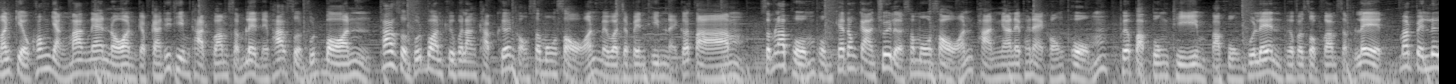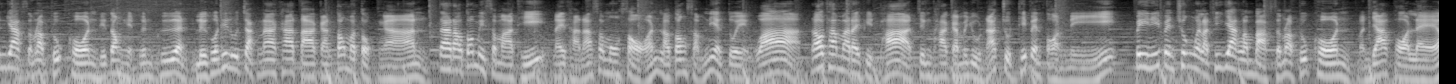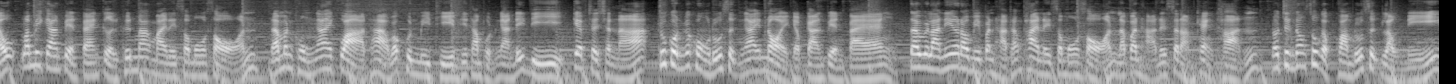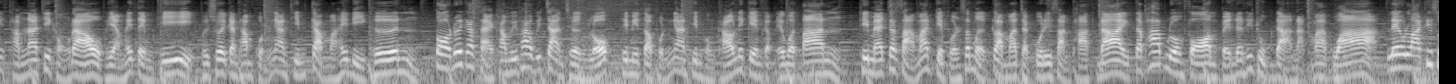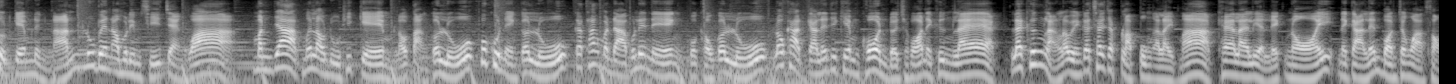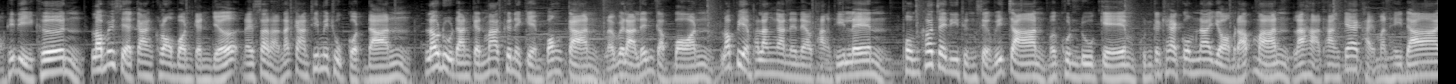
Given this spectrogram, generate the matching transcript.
มันเกี่ยวข้องอย่างมากแน่นอน กับการที่ทีมขาดความสำเร็จในภาคส่วนฟุตบอล ภาคส่วนฟุตบอลคือพลังขับเคลื่อนของสโมสร ไม่ว่าจะเป็นทีมไหนก็ตามสำหรับผมผมแค่ต้องการช่วยเหลือสโมสร ผ่านงานในแผนกของผม เพื่อปรับปรุงทีม ปรับปรุงผู้เล่น เพื่อประสบความสำเร็จ มันเป็นเรื่องยากสำหรับทุกคนที่ต้องเห็นเพื่อนๆ หรือคนที่รู้จักหน้าค่าตากันต้องมาตกงาน แต่เราต้องมีสมาธิในฐานะสโมสร เราต้องสำเนียกตัวเองว่า เราทำอะไรผิดพลาด จึงพากันมาอยู่ณจุดที่เป็นตอนนี้ ปีนี้เป็นช่วงเวลาที่ยากลำบากสำหรับทุกคน มันยากพอแล้ว แล้วมีการเปลี่ยนแปลงเกิดขึ้นมากมายในสโมสร และมันคงง่ายกว่าถ้าว่าคุณมีทีมที่ทำผลงานได้ดี เก็บชัยชนะ ทุกคนก็คงรู้สึกง่ายหน่อยกับการเปลี่ยนแปลง แต่เวลานี้เรามีปัญหาทั้งภายในสโมสร และปัญหาในสนามแข่งขัน เราจึงต้องสู้กับความรู้สึกเหล่านี้ทำหน้าที่ของเราพยายามให้เต็มที่ เพื่อช่วยกันทำผลงานทีมกลับมาให้ดีขึ้น ต่อด้วยกระแสคำวิพากษ์วิจารณ์เชิงลบ ที่มีต่อผลงานทีมของเขาในเกมกับเอเวอร์ตันที่แม้จะสามารถเก็บผลเสมอกลับมาจากกูริสันพาร์คได้ แต่ภาพรวมฟอร์มเป็นเรื่องที่ถูกด่าหนักมากว่าเลวร้ายที่สุดเกมหนึ่งนั้นลูเบนอัลโมริมชี้แจงว่า มันยากเมื่อเราดูที่เกม เราต่างก็รู้ พวกคุณเองก็รู้กระทั่งบรรดาผู้เล่นเอง พวกเขาก็รู้ เราขาดการเล่นที่เข้มข้น โดยเฉพาะในครึ่งแรก และครึ่งหลังเราเองก็ใช่จะปรับปรุงอะไรมาก แค่รายละเอียดเล็กน้อย ในการเล่นบอลจังหวะ 2 ที่ดีขึ้น เราไม่เสียการครองบอลกันเยอะ ในสถานการณ์ที่ไม่ถูกกดดัน เราดูดันกันมากขึ้นในเกมป้องกัน และเวลาเล่นกับบอลเราเปลี่ยนพลังงานในแนวทางที่เล่น ผมเข้าใจดีถึงเสียงวิจารณ์เมื่อคุณดูเกม คุณก็แค่ก้มหน้ายอมรับมัน และหาทางแก้ไขมันให้ได้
